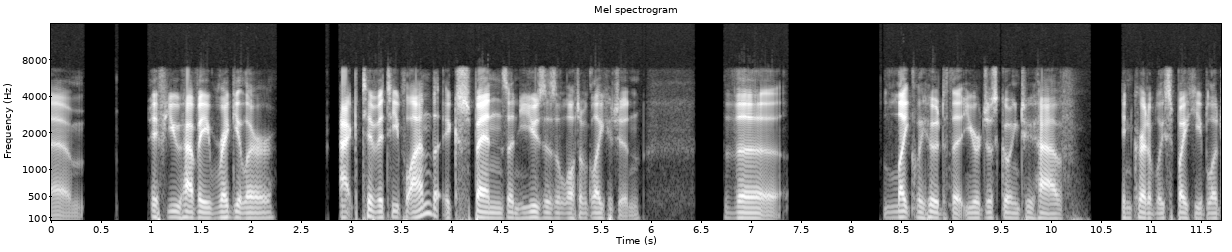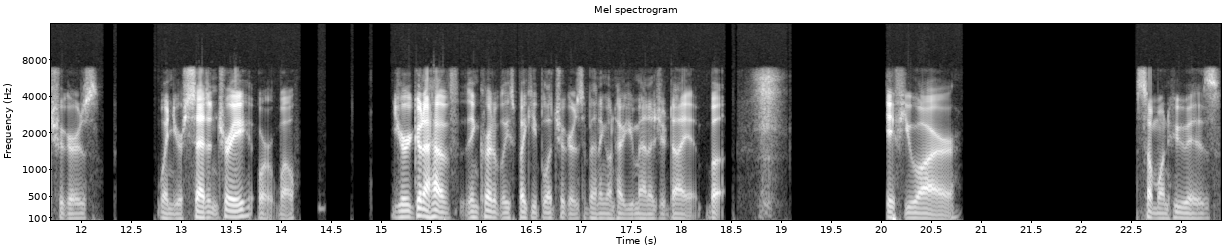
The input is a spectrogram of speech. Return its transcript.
Um, if you have a regular activity plan that expends and uses a lot of glycogen, the likelihood that you're just going to have incredibly spiky blood sugars when you're sedentary, or well, you're going to have incredibly spiky blood sugars depending on how you manage your diet. But if you are someone who is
